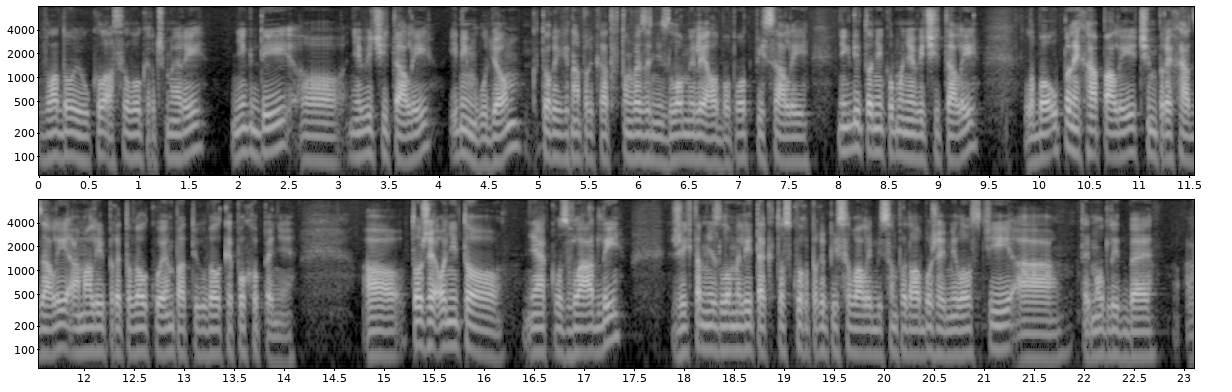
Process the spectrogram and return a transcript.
Vlado Jukl a Silvo Krčmery nikdy o, nevyčítali iným ľuďom, ktorých napríklad v tom väzení zlomili alebo podpísali. Nikdy to nikomu nevyčítali, lebo úplne chápali, čím prechádzali a mali preto veľkú empatiu, veľké pochopenie. A to, že oni to nejako zvládli, že ich tam nezlomili, tak to skôr pripisovali, by som povedal, Božej milosti a tej modlitbe a,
